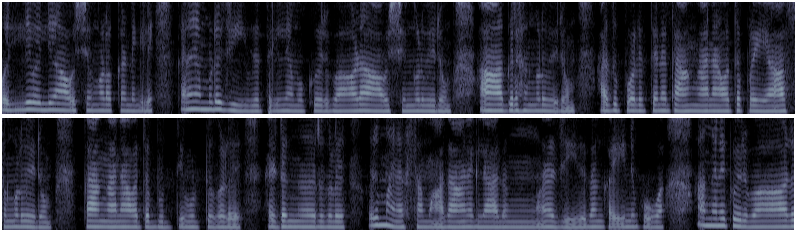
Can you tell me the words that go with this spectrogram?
വലിയ വലിയ ആവശ്യങ്ങളൊക്കെ ഉണ്ടെങ്കിൽ കാരണം നമ്മുടെ ജീവിതത്തിൽ നമുക്ക് ഒരുപാട് ആവശ്യങ്ങൾ വരും ആഗ്രഹങ്ങൾ വരും അതുപോലെ തന്നെ താങ്ങാനാവാത്ത പ്രയാസങ്ങൾ വരും താങ്ങാനാവാത്ത ബുദ്ധിമുട്ടുകൾ ഇടങ്ങേറുകൾ ഒരു മനസ്സമാധാനമില്ലാതെ ഇങ്ങനെ ജീവിതം കഴിഞ്ഞു പോവുക. അങ്ങനെയൊക്കെ ഒരുപാട്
